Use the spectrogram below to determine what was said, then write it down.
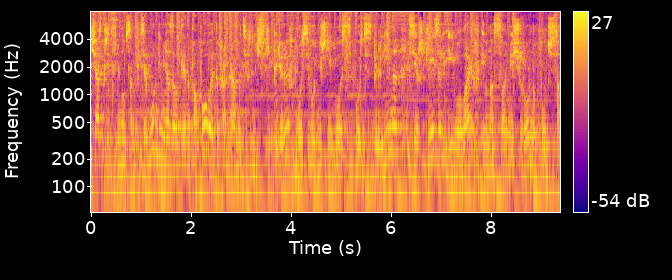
час 30 минут в Санкт-Петербурге. Меня зовут Лена Попова. Это программа «Технический перерыв». Мой сегодняшний гость – гость из Берлина, Серж Гейзель и его лайф. И у нас с вами еще ровно полчаса.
